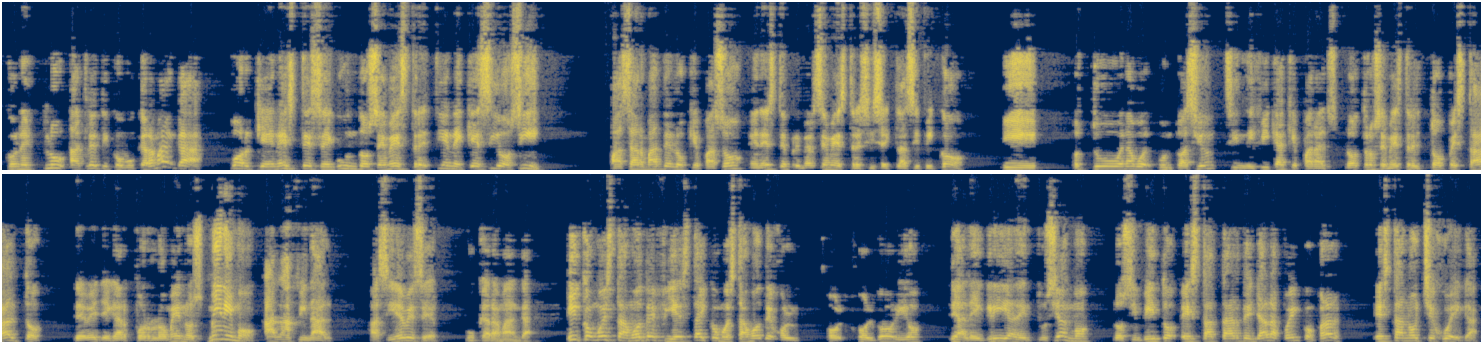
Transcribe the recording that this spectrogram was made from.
con el Club Atlético Bucaramanga, porque en este segundo semestre tiene que sí o sí pasar más de lo que pasó en este primer semestre. Si se clasificó y obtuvo una puntuación, significa que para el otro semestre el tope está alto. Debe llegar por lo menos mínimo a la final. Así debe ser Bucaramanga. Y como estamos de fiesta y como estamos de holgorio, de alegría, de entusiasmo, los invito esta tarde, ya la pueden comprar. Esta noche juega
